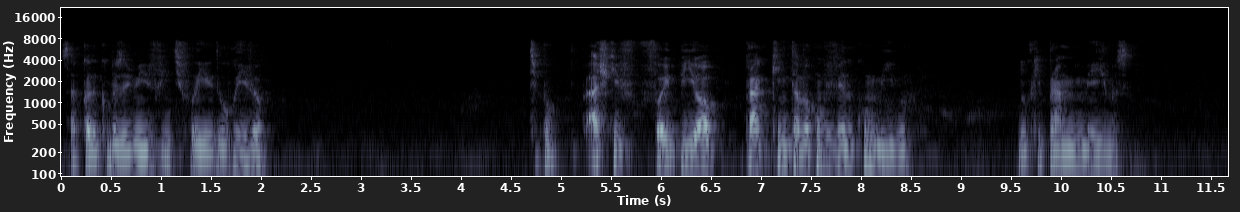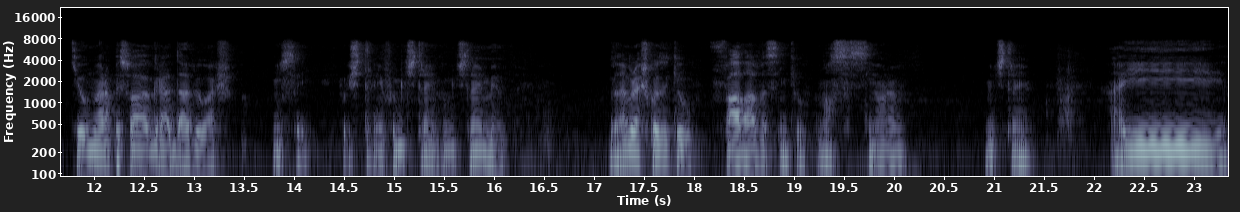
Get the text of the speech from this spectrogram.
Essa época do começo de 2020 foi horrível. Tipo, acho que foi pior para quem tava convivendo comigo do que para mim mesmo, assim. Que eu não era pessoa agradável, eu acho. Não sei. Foi estranho, foi muito estranho, foi muito estranho mesmo. Eu lembro as coisas que eu falava assim, que eu. Nossa senhora, muito estranho. Aí.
